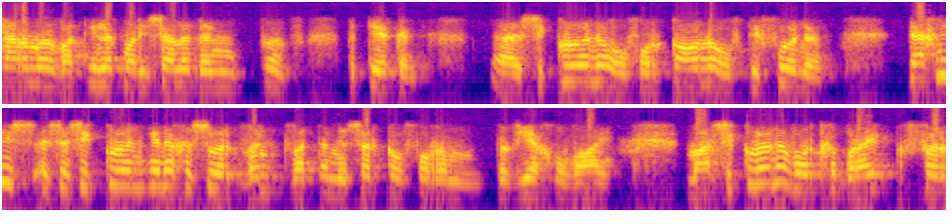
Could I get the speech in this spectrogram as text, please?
terme wat eintlik maar dieselfde ding beteken. Uh siklone of orkane of tifone. Tegnies is 'n sikloon enige soort wind wat in 'n sirkelvorm beweeg of waai. Maar siklone word gebruik vir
